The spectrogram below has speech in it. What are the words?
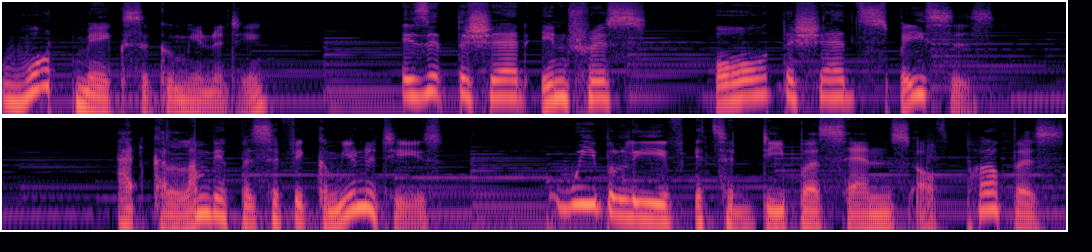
What makes a community? Is it the shared interests or the shared spaces? At Columbia Pacific Communities, we believe it's a deeper sense of purpose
